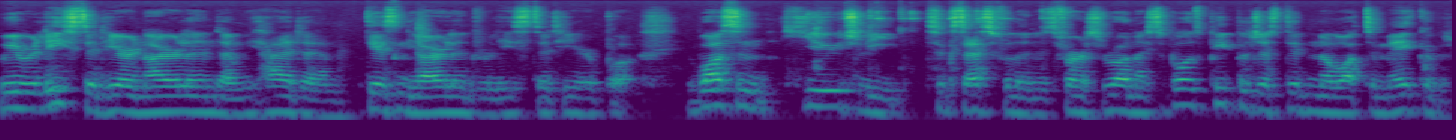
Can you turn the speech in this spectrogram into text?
we released it here in Ireland and we had um, Disney Ireland released it here, but it wasn't hugely successful in its first run. I suppose people just didn't know what to make of it.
